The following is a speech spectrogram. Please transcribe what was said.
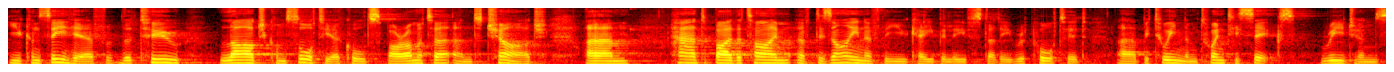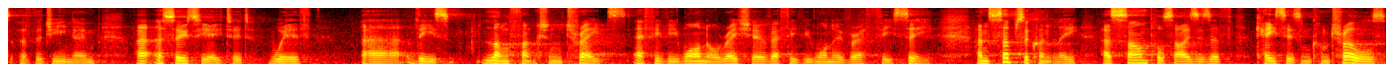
you can see here the two large consortia called Spirometer and Charge um, had, by the time of design of the UK Believe study, reported uh, between them 26 regions of the genome uh, associated with uh, these lung function traits, FEV1 or ratio of FEV1 over FVC. And subsequently, as sample sizes of cases and controls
